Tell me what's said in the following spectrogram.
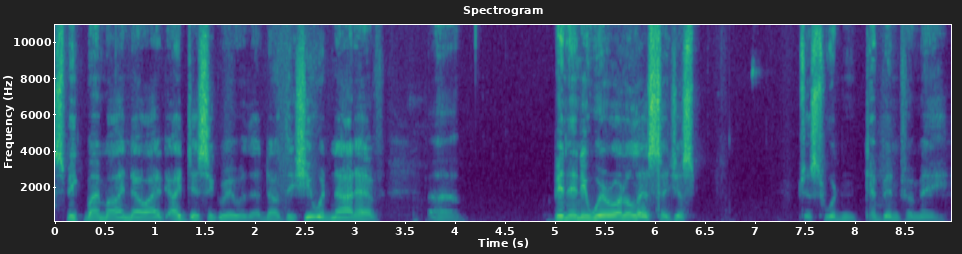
speak my mind. No, I, I disagree with that. No, the, she would not have uh, been anywhere on a list. I just just wouldn't have been for me.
